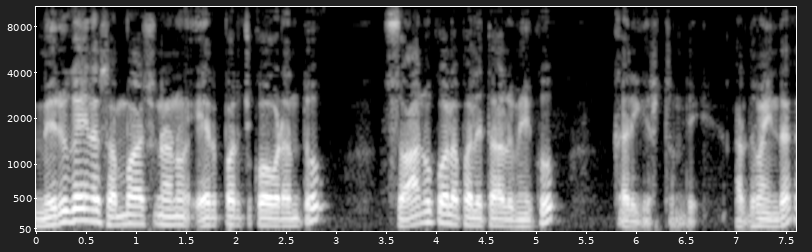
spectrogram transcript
మెరుగైన సంభాషణను ఏర్పరచుకోవడంతో సానుకూల ఫలితాలు మీకు కలిగిస్తుంది. అర్థమైందా?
